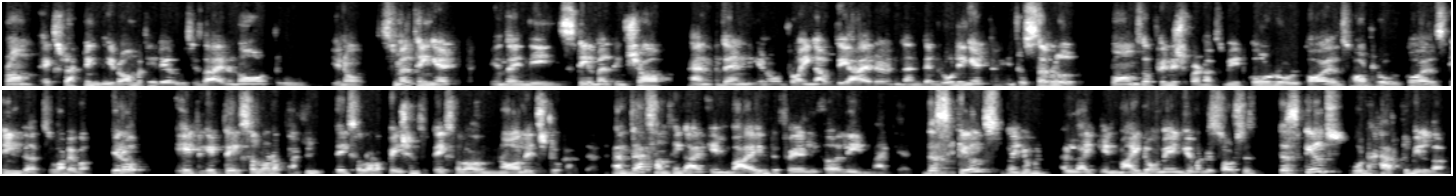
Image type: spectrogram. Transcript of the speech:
from extracting the raw material, which is iron ore, to you know smelting it in the in the steel melting shop, and then you know drawing out the iron and then rolling it into several forms of finished products, be it cold rolled coils, hot rolled coils, ingots, whatever. You know, it, it takes a lot of passion, it takes a lot of patience, it takes a lot of knowledge to have that. And that's something I imbibed fairly early in my career. The skills, the human, like in my domain, human resources, the skills would have to be learned.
